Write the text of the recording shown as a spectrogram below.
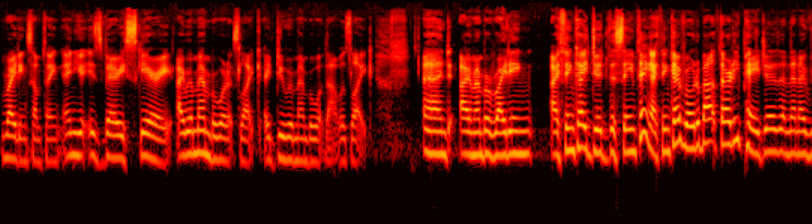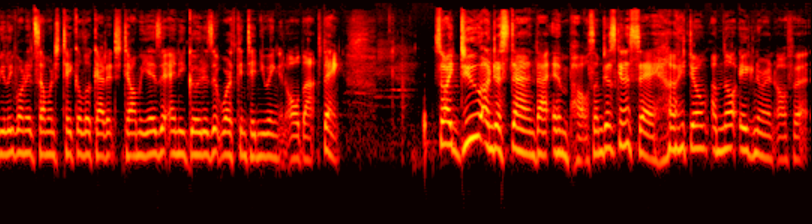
writing something and you, it's very scary. I remember what it's like. I do remember what that was like. And I remember writing, I think I did the same thing. I think I wrote about 30 pages and then I really wanted someone to take a look at it to tell me, is it any good? Is it worth continuing? And all that thing. So I do understand that impulse. I'm just going to say, I don't, I'm not ignorant of it.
